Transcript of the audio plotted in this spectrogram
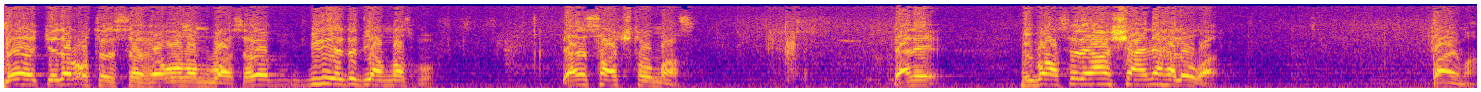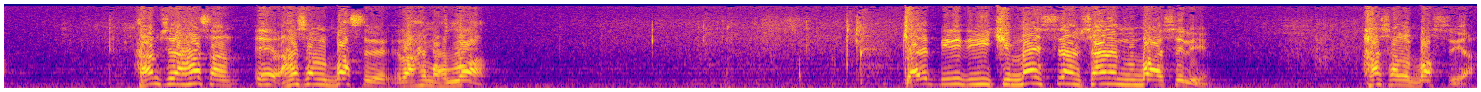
Və ya gedər o tərəf tərəfə, ona mübahisə, bir yerdə dayanmaz bu. Yəni, sakit olmaz. Yəni, mübahisə eləyən şəhini hələ olar. Daima. Həmçinin Həsən, e, Həsən Basri, rahiməhullah, Gəlib biri deyir ki, mən istəyirəm səninlə mübahisə eləyim. Həsən-ı Basriya.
